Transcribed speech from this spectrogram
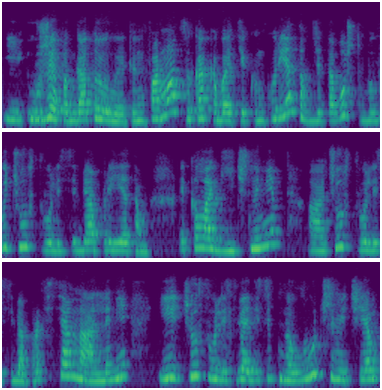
и уже подготовила эту информацию, как обойти конкурентов для того, чтобы вы чувствовали себя при этом экологичными, а, чувствовали себя профессиональными и чувствовали себя действительно лучшими, чем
